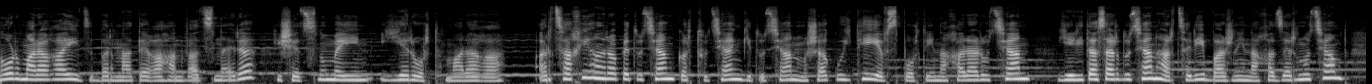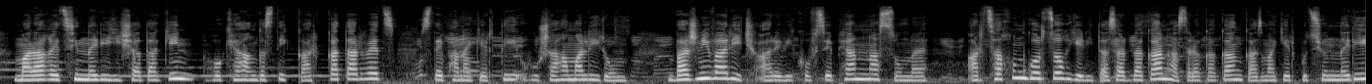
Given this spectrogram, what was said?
նոր մարաղայից բռնատեղահանվածները, հիշեցնում էին երրորդ մարաղա։ Արցախի հանրապետության կրթության, գիտության, մշակույթի եւ սպորտի նախարարության երիտասարդության հարցերի բաժնի նախաձեռնությամբ մարաղեցիների հիշատակին հոգեհանգստի կարգ կատարվեց Ստեփանակերտի հուշահամալիրում։ Բաժնի վարիչ Արևիկ Հովսեփյանն ասում է. Արցախում գործող երիտասարդական հասարակական կազմակերպությունների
